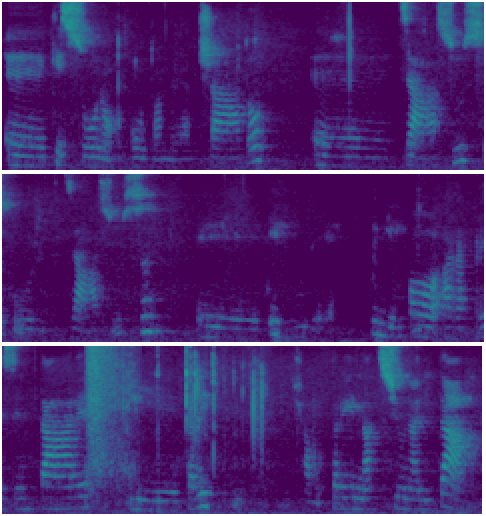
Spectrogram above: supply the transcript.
eh, che sono appunto Andrea Acciato, eh, Zasus, Ur Zasus e, e Boudet, quindi un po' a rappresentare i tre, diciamo, tre nazionalità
